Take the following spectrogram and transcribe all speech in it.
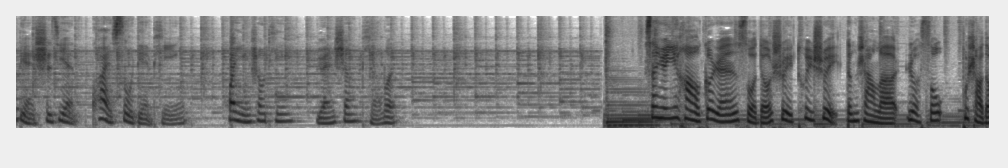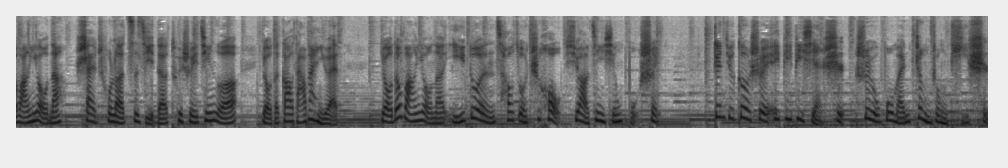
点事件快速点评，欢迎收听原声评论。三月一号，个人所得税退税登上了热搜，不少的网友呢晒出了自己的退税金额，有的高达万元，有的网友呢一顿操作之后需要进行补税。根据个税 APP 显示，税务部门郑重提示：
